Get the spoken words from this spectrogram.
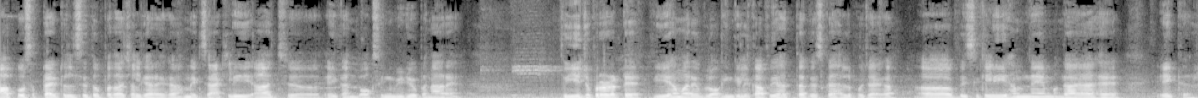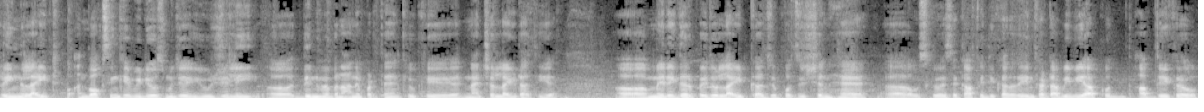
आपको सबटाइटल से तो पता चल गया रहेगा हम एग्जैक्टली exactly आज एक अनबॉक्सिंग वीडियो बना रहे हैं। तो ये जो प्रोडक्ट है ये हमारे ब्लॉगिंग के लिए काफ़ी हद तक इसका हेल्प हो जाएगा। बेसिकली uh, हमने मंगाया है एक रिंग लाइट अनबॉक्सिंग के वीडियोस मुझे यूजुअली uh, दिन में बनाने पड़ते हैं क्योंकि नेचुरल लाइट आती है। Uh, मेरे घर पे जो लाइट का जो पोजीशन है uh, उसकी वजह से काफ़ी दिक्कत आ रही है। इनफैक्ट अभी भी आपको आप देख रहे हो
